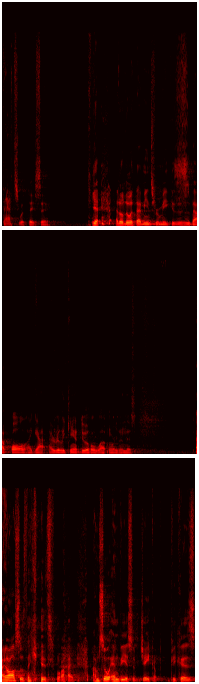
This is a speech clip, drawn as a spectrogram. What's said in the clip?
That's what they say. Yeah, I don't know what that means for me because this is about all I got. I really can't do a whole lot more than this. I also think it's why I'm so envious of Jacob because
